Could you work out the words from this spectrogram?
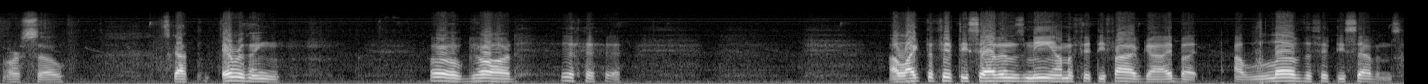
or so. It's got everything. Oh God. I like the 57s. Me, I'm a 55 guy, but I love the 57s.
